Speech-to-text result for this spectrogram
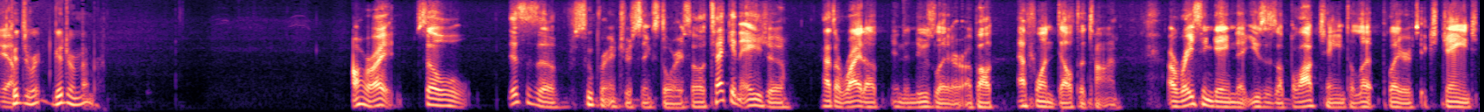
Yeah. Good to re- good to remember. All right. So this is a super interesting story. So Tech in Asia has a write up in the newsletter about F1 Delta Time, a racing game that uses a blockchain to let players exchange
